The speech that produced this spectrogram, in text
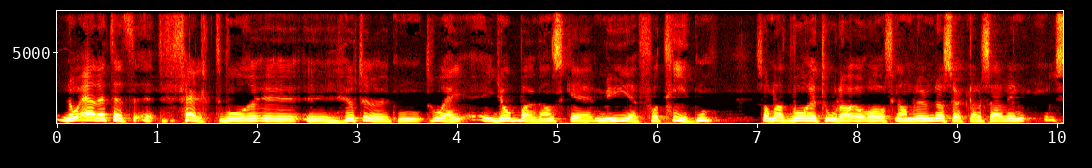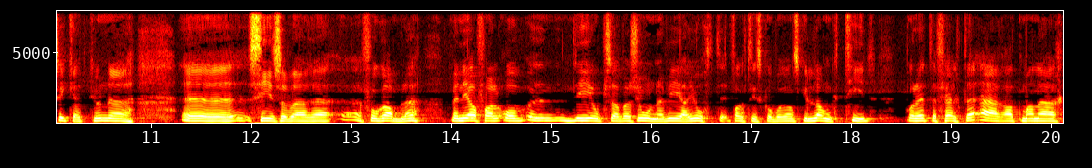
Nå er dette et felt hvor uh, Hurtigruten tror jeg jobber ganske mye for tiden. Sånn at våre to års gamle undersøkelser vil sikkert kunne eh, sies å være for gamle. Men iallfall de observasjonene vi har gjort faktisk over ganske lang tid på dette feltet, er at man er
